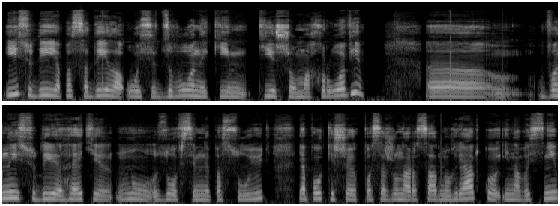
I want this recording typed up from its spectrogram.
І сюди я посадила ось дзвоники, ті, що махрові. Е, Вони сюди геть ну, зовсім не пасують. Я поки що їх посажу на розсадну грядку і навесні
